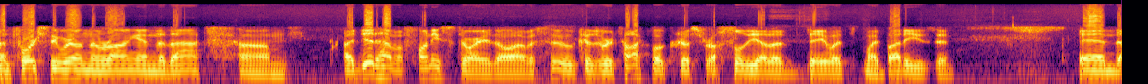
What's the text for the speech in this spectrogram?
unfortunately, we're on the wrong end of that. Um, I did have a funny story though. I was because we were talking about Kris Russell the other day with my buddies, and and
